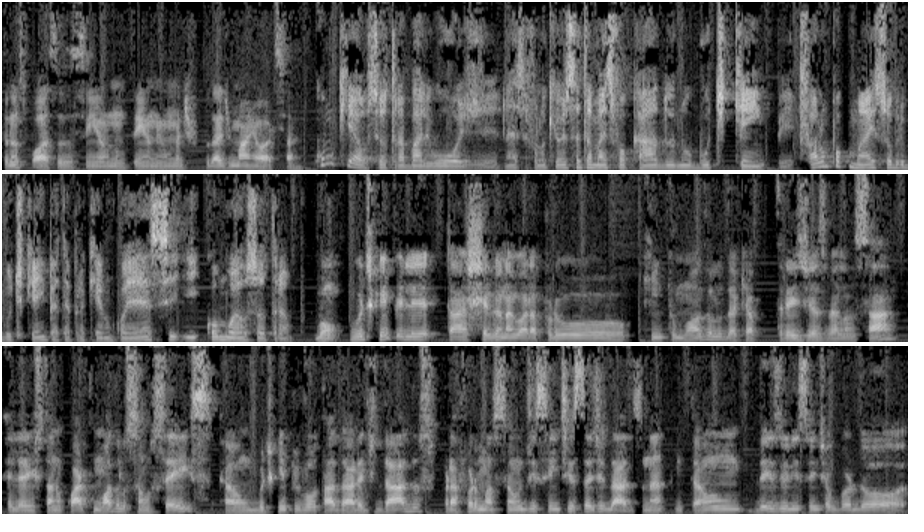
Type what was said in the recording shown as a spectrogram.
transpostas, assim, eu não tenho nenhuma dificuldade maior, sabe? Como que é o seu seu trabalho hoje? Né? Você falou que hoje você está mais focado no bootcamp. Fala um pouco mais sobre o bootcamp, até para quem não conhece, e como é o seu trampo. Bom, o bootcamp ele está chegando agora pro quinto módulo, daqui a três dias vai lançar. Ele a gente está no quarto módulo, são seis. É um bootcamp voltado à área de dados para formação de cientistas de dados, né? Então, desde o início a gente abordou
